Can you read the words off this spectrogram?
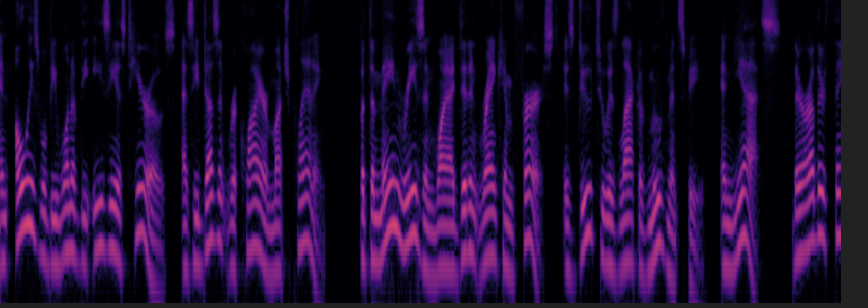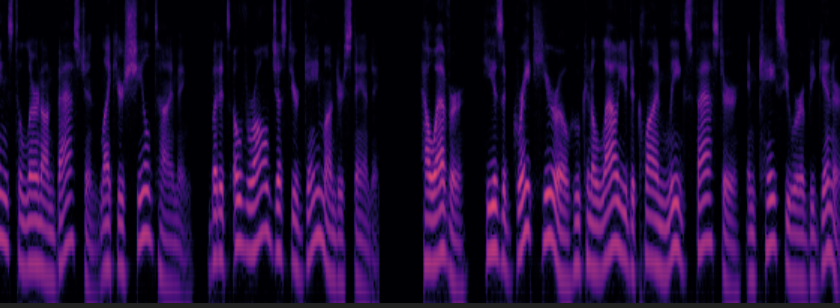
and always will be one of the easiest heroes as he doesn't require much planning. But the main reason why I didn't rank him first is due to his lack of movement speed. And yes, there are other things to learn on Bastion like your shield timing, but it's overall just your game understanding. However, he is a great hero who can allow you to climb leagues faster in case you are a beginner.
